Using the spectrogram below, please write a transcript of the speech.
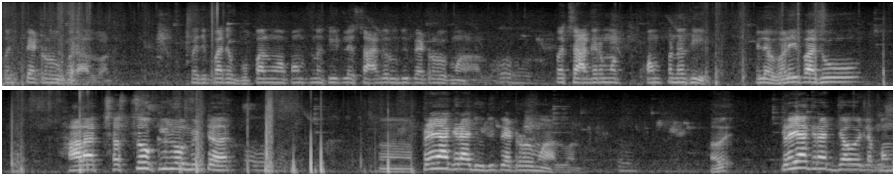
પછી પેટ્રોલ ઉપર હાલવાનું. પછી પાછો ભોપાલમાં પંપ નથી એટલે સાગર સુધી પેટ્રોલમાં હાલવાનું. પછી સાગરમાં પંપ નથી એટલે વળી પાછું સાડા છસો કિલોમીટર પ્રયાગરાજ સુધી પેટ્રોલમાં હાલવાનું. હવે પ્રયાગરાજ જાઓ એટલે પંપ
